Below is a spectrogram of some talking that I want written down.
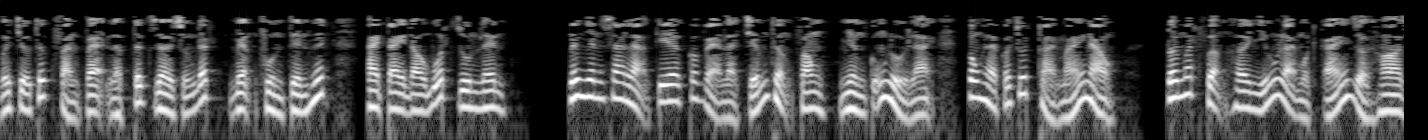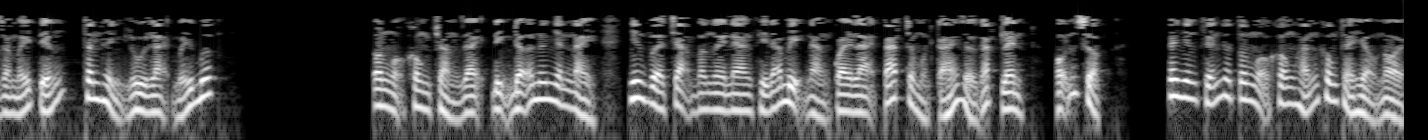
với chiêu thức phản vệ lập tức rơi xuống đất, miệng phun tiên huyết, hai tay đau buốt run lên. Nữ nhân xa lạ kia có vẻ là chiếm thượng phong, nhưng cũng lùi lại, không hề có chút thoải mái nào. Đôi mắt Phượng hơi nhíu lại một cái rồi ho ra mấy tiếng, thân hình lùi lại mấy bước. Tôn Ngộ không chẳng dậy, định đỡ nữ nhân này, nhưng vừa chạm vào người nàng thì đã bị nàng quay lại tát cho một cái rồi gắt lên, hỗn xược. Thế nhưng khiến cho Tôn Ngộ không hắn không thể hiểu nổi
